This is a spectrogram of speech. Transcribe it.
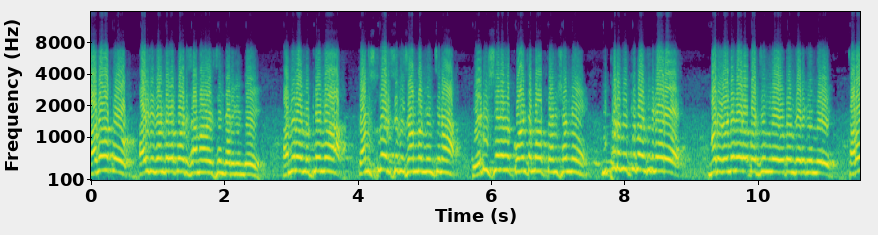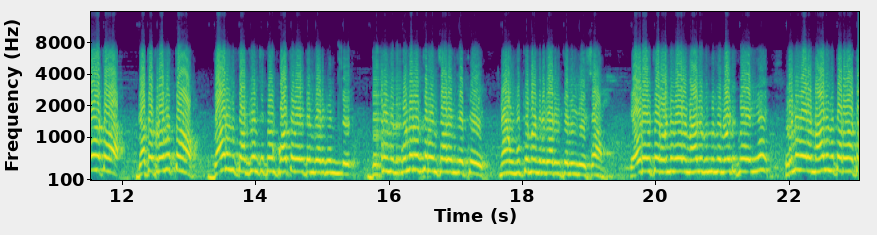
దాదాపు ఐదు గంటల పాటు సమావేశం జరిగింది. అందులో ముఖ్యంగా పెన్షనర్స్కు సంబంధించిన ఎడిషనల్ క్వాంటమ్ ఆఫ్ పెన్షన్ని ఇప్పుడు ముఖ్యమంత్రి గారే మరి రెండు వేల పద్దెనిమిది ఇవ్వడం జరిగింది. తర్వాత గత ప్రభుత్వం దానిని తగ్గించడం కోత వేయడం జరిగింది. దానిని పునరుద్ధరించాలని చెప్పి మేము ముఖ్యమంత్రి గారికి తెలియజేశాం. ఎవరైతే రెండు వేల నాలుగు ముందు నోటిఫై అయ్యి రెండు వేల నాలుగు తర్వాత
